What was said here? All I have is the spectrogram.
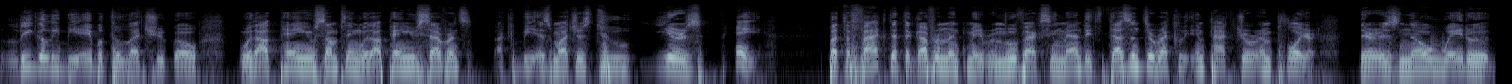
legally be able to let you go without paying you something, without paying you severance. That could be as much as two years' pay. But the fact that the government may remove vaccine mandates doesn't directly impact your employer. There is no way to,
